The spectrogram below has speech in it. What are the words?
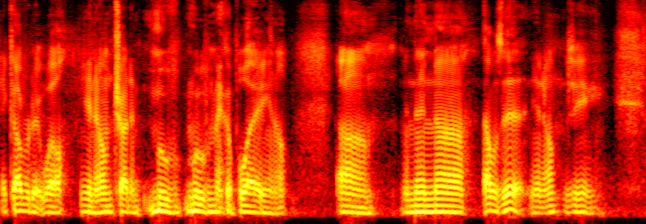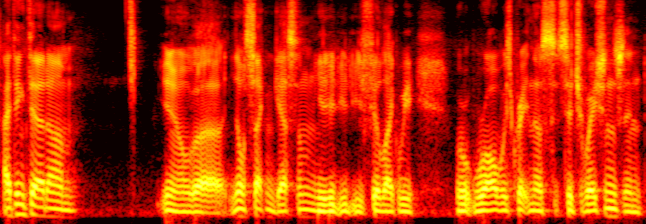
they covered it well, you know, and tried to move move and make a play, you know, um, and then uh, that was it, you know. I think that um, you know, uh, you don't second guess them. You, you, you feel like we we're, we're, always great in those situations, and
